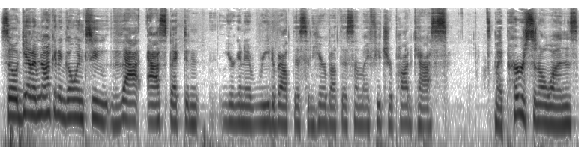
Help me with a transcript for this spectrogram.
so again, I'm not going to go into that aspect, and you're going to read about this and hear about this on my future podcasts, my personal ones.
